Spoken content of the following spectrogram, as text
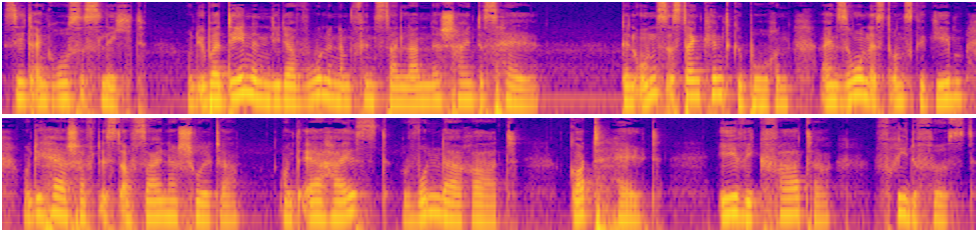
sieht ein großes Licht, und über denen, die da wohnen im finstern Lande, scheint es hell. Denn uns ist ein Kind geboren, ein Sohn ist uns gegeben, und die Herrschaft ist auf seiner Schulter und er heißt Wunderrat, Gottheld, ewig Vater, Friedefürst.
